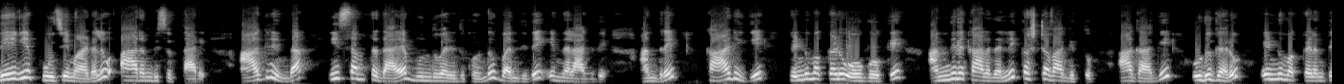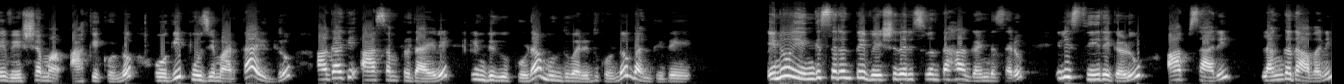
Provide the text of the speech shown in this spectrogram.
ದೇವಿಯ ಪೂಜೆ ಮಾಡಲು ಆರಂಭಿಸುತ್ತಾರೆ. ಆಗಿನಿಂದ ಈ ಸಂಪ್ರದಾಯ ಮುಂದುವರೆದುಕೊಂಡು ಬಂದಿದೆ ಎನ್ನಲಾಗಿದೆ. ಅಂದ್ರೆ ಕಾಡಿಗೆ ಹೆಣ್ಣು ಮಕ್ಕಳು ಹೋಗೋಕೆ ಅಂದಿನ ಕಾಲದಲ್ಲಿ ಕಷ್ಟವಾಗಿತ್ತು. ಹಾಗಾಗಿ ಹುಡುಗರು ಹೆಣ್ಣು ಮಕ್ಕಳಂತೆ ವೇಷ ಹಾಕಿಕೊಂಡು ಹೋಗಿ ಪೂಜೆ ಮಾಡ್ತಾ ಇದ್ರು. ಹಾಗಾಗಿ ಆ ಸಂಪ್ರದಾಯವೇ ಇಂದಿಗೂ ಕೂಡ ಮುಂದುವರೆದುಕೊಂಡು ಬಂದಿದೆ. ಇನ್ನು ಹೆಂಗಸರಂತೆ ವೇಷ ಧರಿಸುವಂತಹ ಗಂಡಸರು, ಇಲ್ಲಿ ಸೀರೆಗಳು ಆಪ್ಸಾರಿ ಲಂಗದಾವನಿ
